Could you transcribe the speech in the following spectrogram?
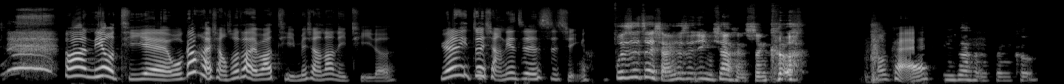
啊，你有提耶？我刚还想说到底要不要提，没想到你提了。原来你最想念这件事情啊？不是最想念，就是印象很深刻。OK，印象很深刻。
